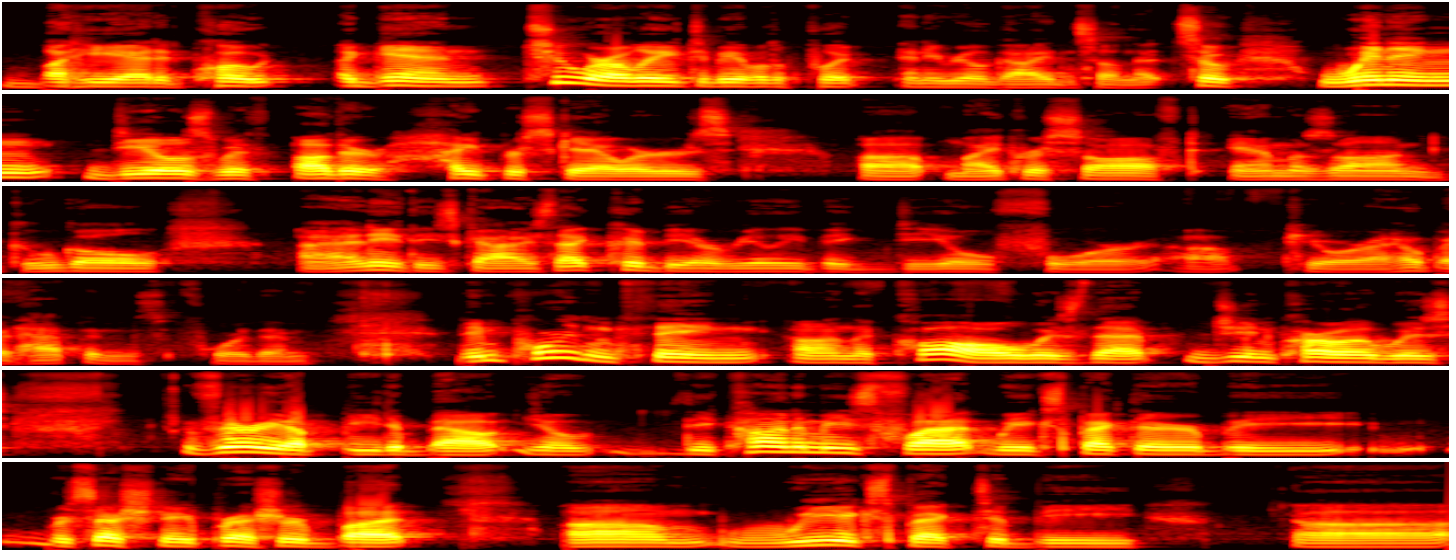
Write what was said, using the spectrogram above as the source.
But he added, quote, again, too early to be able to put any real guidance on that. So winning deals with other hyperscalers, uh, Microsoft, Amazon, Google, any of these guys, that could be a really big deal for uh, Pure. I hope it happens for them. The important thing on the call was that Giancarlo was very upbeat about, you know, the economy's flat. We expect there to be recessionary pressure, but um, we expect to be uh,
